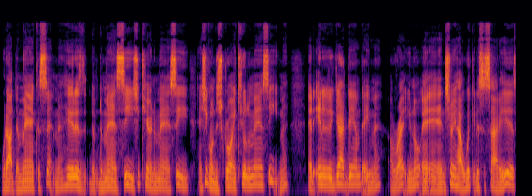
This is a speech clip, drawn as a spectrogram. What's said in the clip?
without the man consent, man. Here it is, the, the man's seed. She carrying the man's seed and she gonna destroy and kill the man's seed, man. At the end of the goddamn day, man. All right, you know, and, and showing you how wicked this society is.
